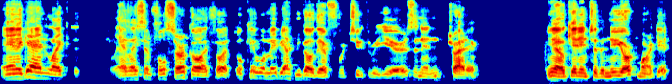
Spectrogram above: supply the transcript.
And again, like as I said, full circle, I thought, okay, well, maybe I can go there for two, three years and then try to, you know, get into the New York market.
